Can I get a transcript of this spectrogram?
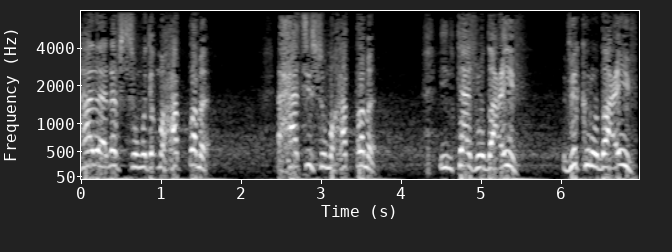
هذا نفسه محطمة. أحاسيسه محطمة. إنتاجه ضعيف. فكره ضعيف.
